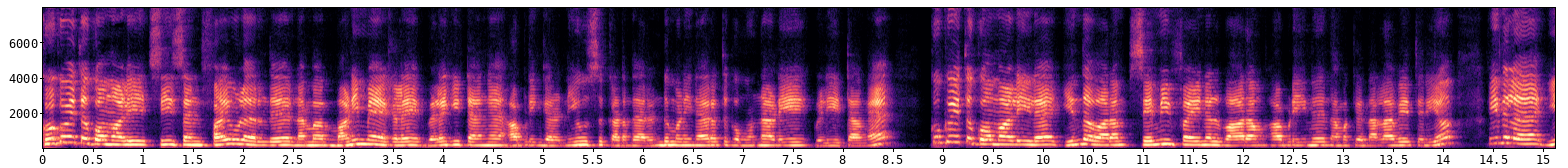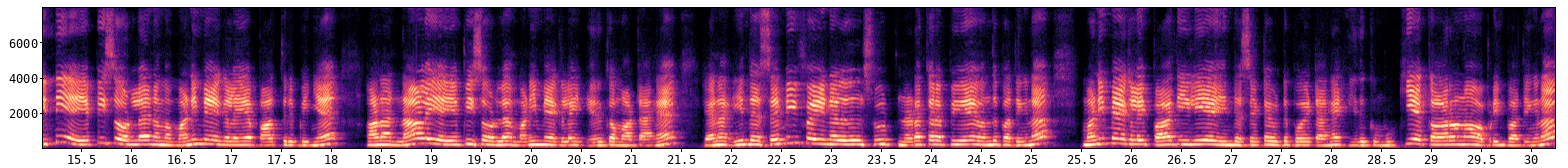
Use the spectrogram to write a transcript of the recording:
குகுவித்து கோமாளி season ஃபைவ்ல இருந்து நம்ம மணிமேகலை விலகிட்டாங்க அப்படிங்கிற நியூஸ் கடந்த ரெண்டு மணி நேரத்துக்கு முன்னாடியே வெளியிட்டாங்க. குகுவித்த கோமாளியில இந்த வாரம் செமி ஃபைனல் வாரம் அப்படின்னு நமக்கு நல்லாவே தெரியும். இதுல இன்னைய எபிசோட்ல நம்ம மணிமேகலைய பார்த்திருப்பீங்க. ஆனால் நாளைய எபிசோடில் மணிமேகலை இருக்க மாட்டாங்க. ஏன்னா இந்த செமி ஃபைனல் ஷூட் நடக்கிறப்பயே வந்து பார்த்தீங்கன்னா மணிமேகலை பாதியிலேயே இந்த செட்டை விட்டு போயிட்டாங்க. இதுக்கு முக்கிய காரணம் அப்படின்னு பார்த்தீங்கன்னா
